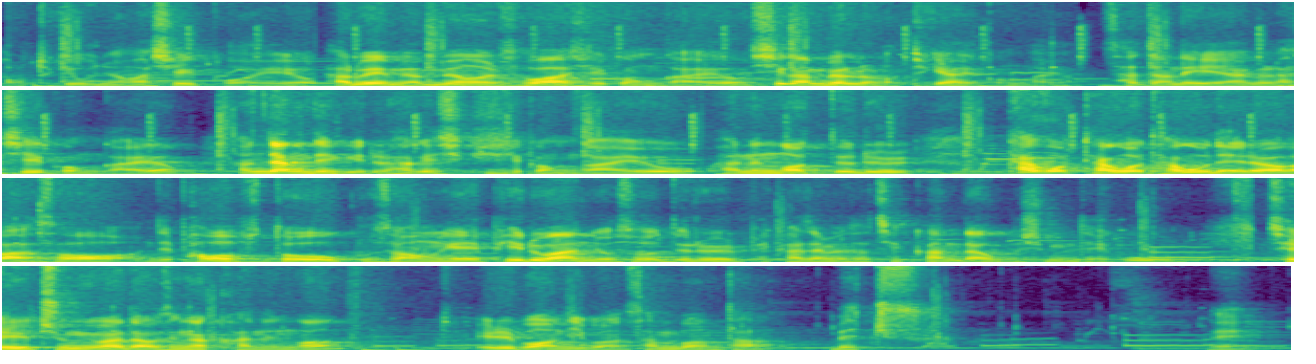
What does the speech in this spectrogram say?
어떻게 운영하실 거예요? 하루에 몇 명을 소화하실 건가요? 시간별로는 어떻게 할 건가요? 사전에 예약을 하실 건가요? 현장 대기를 하게 시키실 건가요? 하는 것들을 타고 타고 타고 내려가서 이제 팝업 스토어 구성에 필요한 요소들을 백화점에서 체크한다고 보시면 되고 제일 중요하다고 생각하는 건 1번, 2번, 3번 다 매출. 네.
